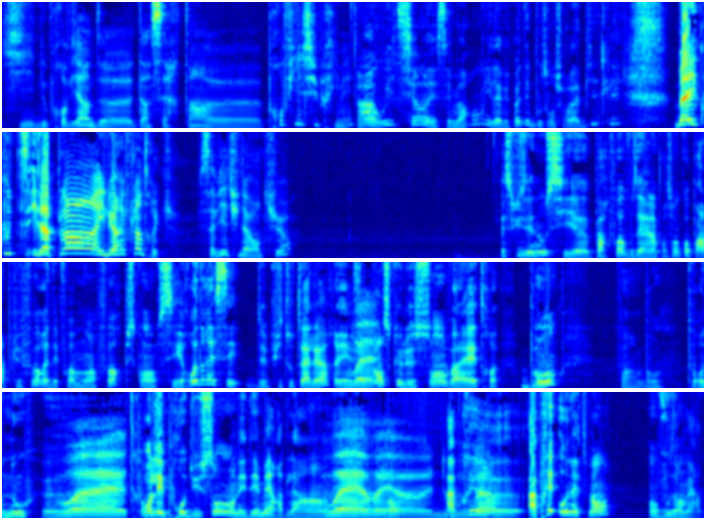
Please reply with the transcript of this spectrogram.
qui nous provient d'un certain euh, profil supprimé. Ah oui, tiens, et c'est marrant, il avait pas des boutons sur la bite, lui? Bah écoute, il a plein, il lui arrive plein de trucs. Sa vie est une aventure. Excusez-nous si euh, parfois vous avez l'impression qu'on parle plus fort et des fois moins fort, puisqu'on s'est redressé depuis tout à l'heure, et Ouais. je pense que le son va être bon. Enfin, bon. pour nous. euh, Ouais, Pour les pros du son, on est des merdes là. hein, Ouais, euh, ouais. bon. euh, nous, Après, voilà. euh, après, honnêtement, on vous emmerde.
